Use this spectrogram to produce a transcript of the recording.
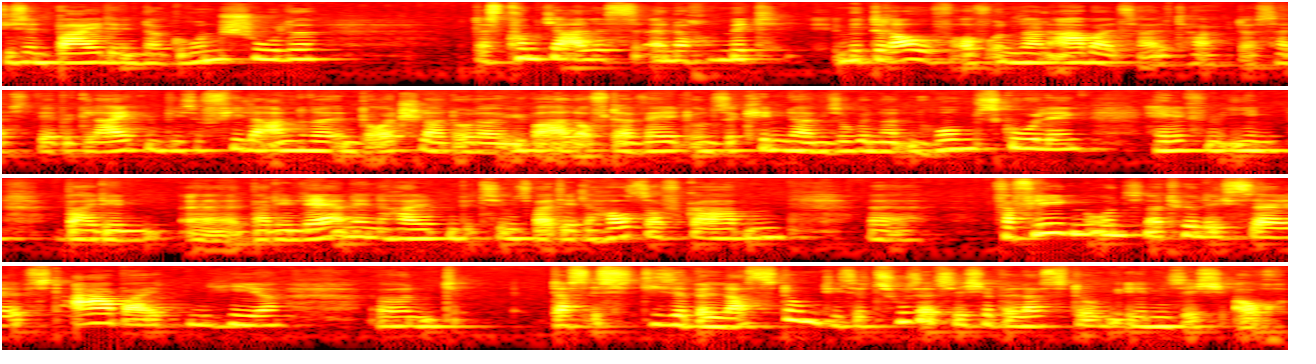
Die sind beide in der Grundschule. Das kommt ja alles äh, noch mit mit drauf auf unseren Arbeitsalltag. Das heißt, wir begleiten wie so viele andere in Deutschland oder überall auf der Welt unsere Kinder im sogenannten Homeschooling, helfen ihnen bei den, äh, bei den Lerninhalten bzw. den Hausaufgaben, äh, verpflegen uns natürlich selbst, arbeiten hier und das ist diese Belastung, diese zusätzliche Belastung, eben sich auch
